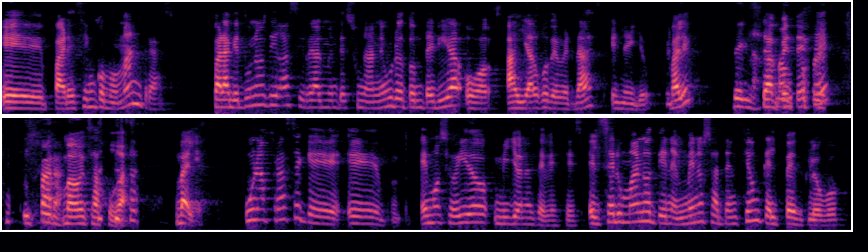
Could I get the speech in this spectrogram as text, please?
eh, parecen como mantras. para que tú nos digas si realmente es una neurotontería o hay algo de verdad en ello, ¿vale? Venga, ¿te apetece? Dispara. Vamos a jugar. Vale. Una frase que eh, hemos oído millones de veces. El ser humano tiene menos atención que el pez globo.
